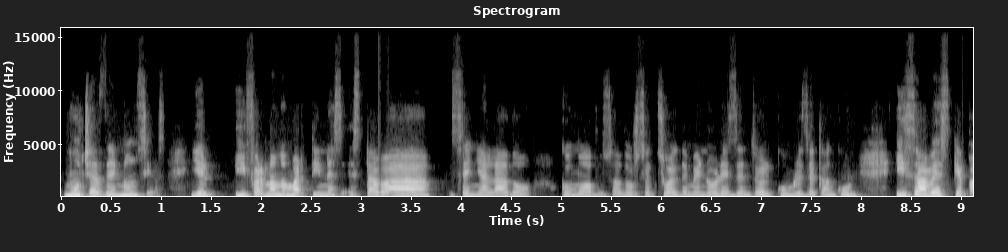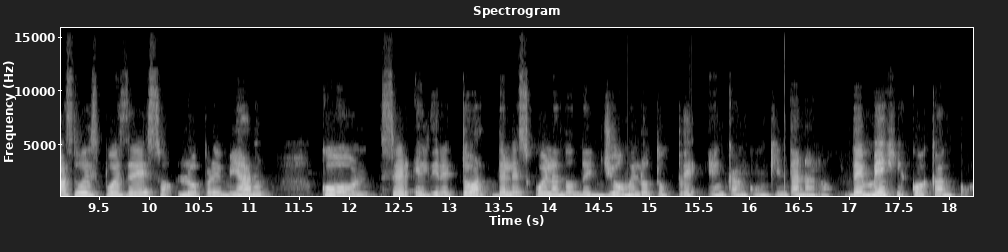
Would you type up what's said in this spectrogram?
muchas denuncias y, el, y Fernando Martínez estaba señalado como abusador sexual de menores dentro del Cumbres de Cancún. ¿Y sabes qué pasó después de eso? Lo premiaron con ser el director de la escuela en donde yo me lo topé en Cancún, Quintana Roo, de México a Cancún.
